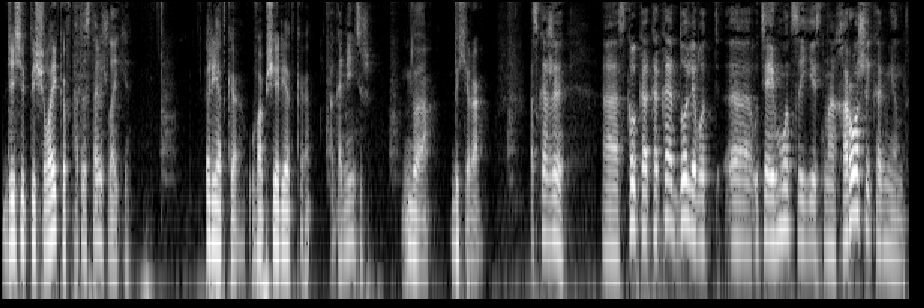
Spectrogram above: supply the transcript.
10 тысяч лайков. А ты ставишь лайки? Редко, вообще редко. А комментишь? Да, до хера. А скажи, а, сколько, какая доля вот э, у тебя эмоций есть на хороший коммент,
